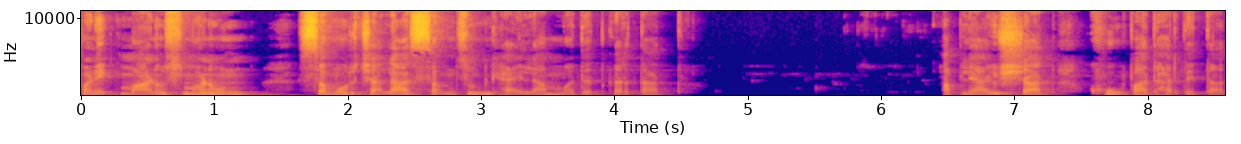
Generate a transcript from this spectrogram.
पण एक माणूस म्हणून समोरच्याला समजून घ्यायला मदत करतात. आपल्या आयुष्यात खूप आधार देतात.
